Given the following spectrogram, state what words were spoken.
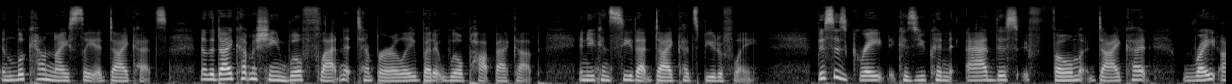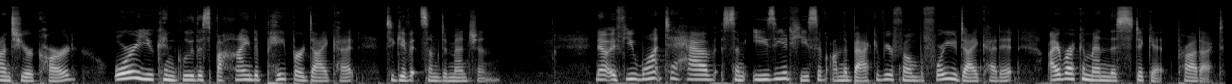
And look how nicely it die cuts. Now the die cut machine will flatten it temporarily, but it will pop back up. And you can see that die cuts beautifully. This is great because you can add this foam die cut right onto your card or you can glue this behind a paper die cut to give it some dimension. Now, if you want to have some easy adhesive on the back of your foam before you die cut it, I recommend this Stick It product.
